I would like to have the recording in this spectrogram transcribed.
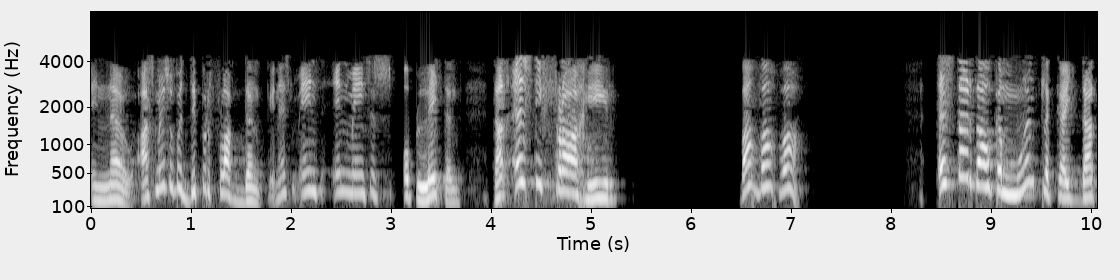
En nou, as mens op 'n dieper vlak dink en as mens en mense is oplettend, dan is die vraag hier Wag, wag, wag. Is daar dalk 'n moontlikheid dat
